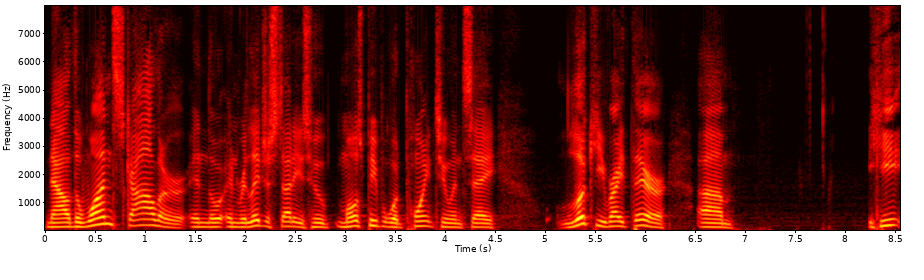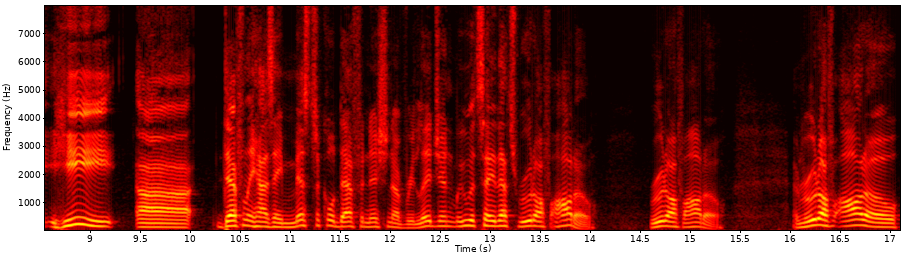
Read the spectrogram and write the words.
Now, the one scholar in the in religious studies who most people would point to and say, "Looky right there," um, he he uh, definitely has a mystical definition of religion. We would say that's Rudolf Otto. Rudolf Otto, and Rudolf Otto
